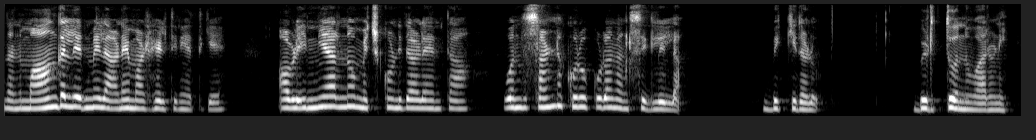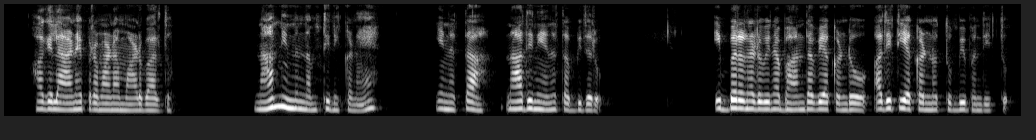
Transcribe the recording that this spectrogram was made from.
ನನ್ನ ಮಾಂಗಲ್ಯದ ಮೇಲೆ ಆಣೆ ಮಾಡಿ ಹೇಳ್ತೀನಿ ಅತ್ತಿಗೆ. ಅವಳು ಇನ್ಯಾರನ್ನೋ ಮೆಚ್ಕೊಂಡಿದ್ದಾಳೆ ಅಂತ ಒಂದು ಸಣ್ಣ ಕುರು ಕೂಡ ನಂಗೆ ಸಿಗಲಿಲ್ಲ. ಬಿಕ್ಕಿದಳು. ಬಿಡ್ತು ಅನ್ನು ವಾರುಣಿ ಹಾಗೆಲ್ಲ ಆಣೆ ಪ್ರಮಾಣ ಮಾಡಬಾರ್ದು. ನಾನು ನಿನ್ನ ನಂಬ್ತೀನಿ ಕಣೆ ಏನತ್ತಾ ನಾದಿನಿಯನ್ನು ತಬ್ಬಿದರು. ಇಬ್ಬರ ನಡುವಿನ ಬಾಂಧವ್ಯ ಕಂಡು ಅದಿತಿಯ ಕಣ್ಣು ತುಂಬಿ ಬಂದಿತ್ತು.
